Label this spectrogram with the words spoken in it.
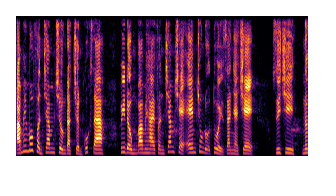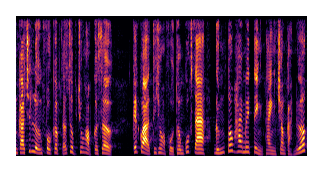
81% trường đạt chuẩn quốc gia, huy động 32% trẻ em trong độ tuổi ra nhà trẻ, duy trì, nâng cao chất lượng phổ cập giáo dục trung học cơ sở. Kết quả thi Trung học phổ thông quốc gia đứng top 20 tỉnh thành trong cả nước.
